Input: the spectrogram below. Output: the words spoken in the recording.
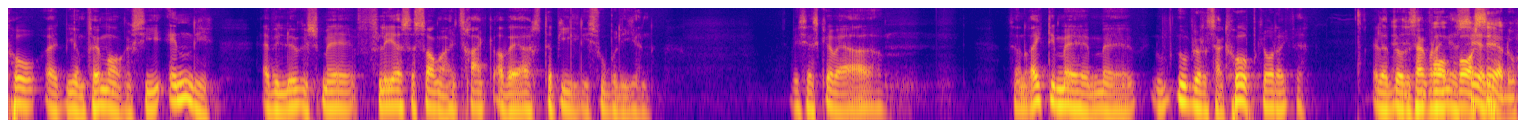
på, at vi om fem år kan sige, endelig at vi lykkes med flere sæsoner i træk og være stabilt i Superligaen. Hvis jeg skal være sådan rigtig med, med nu, nu bliver der sagt håb, gjorde det ikke det? Eller blev det sagt, hvordan hvor, jeg hvor ser, ser det? du?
